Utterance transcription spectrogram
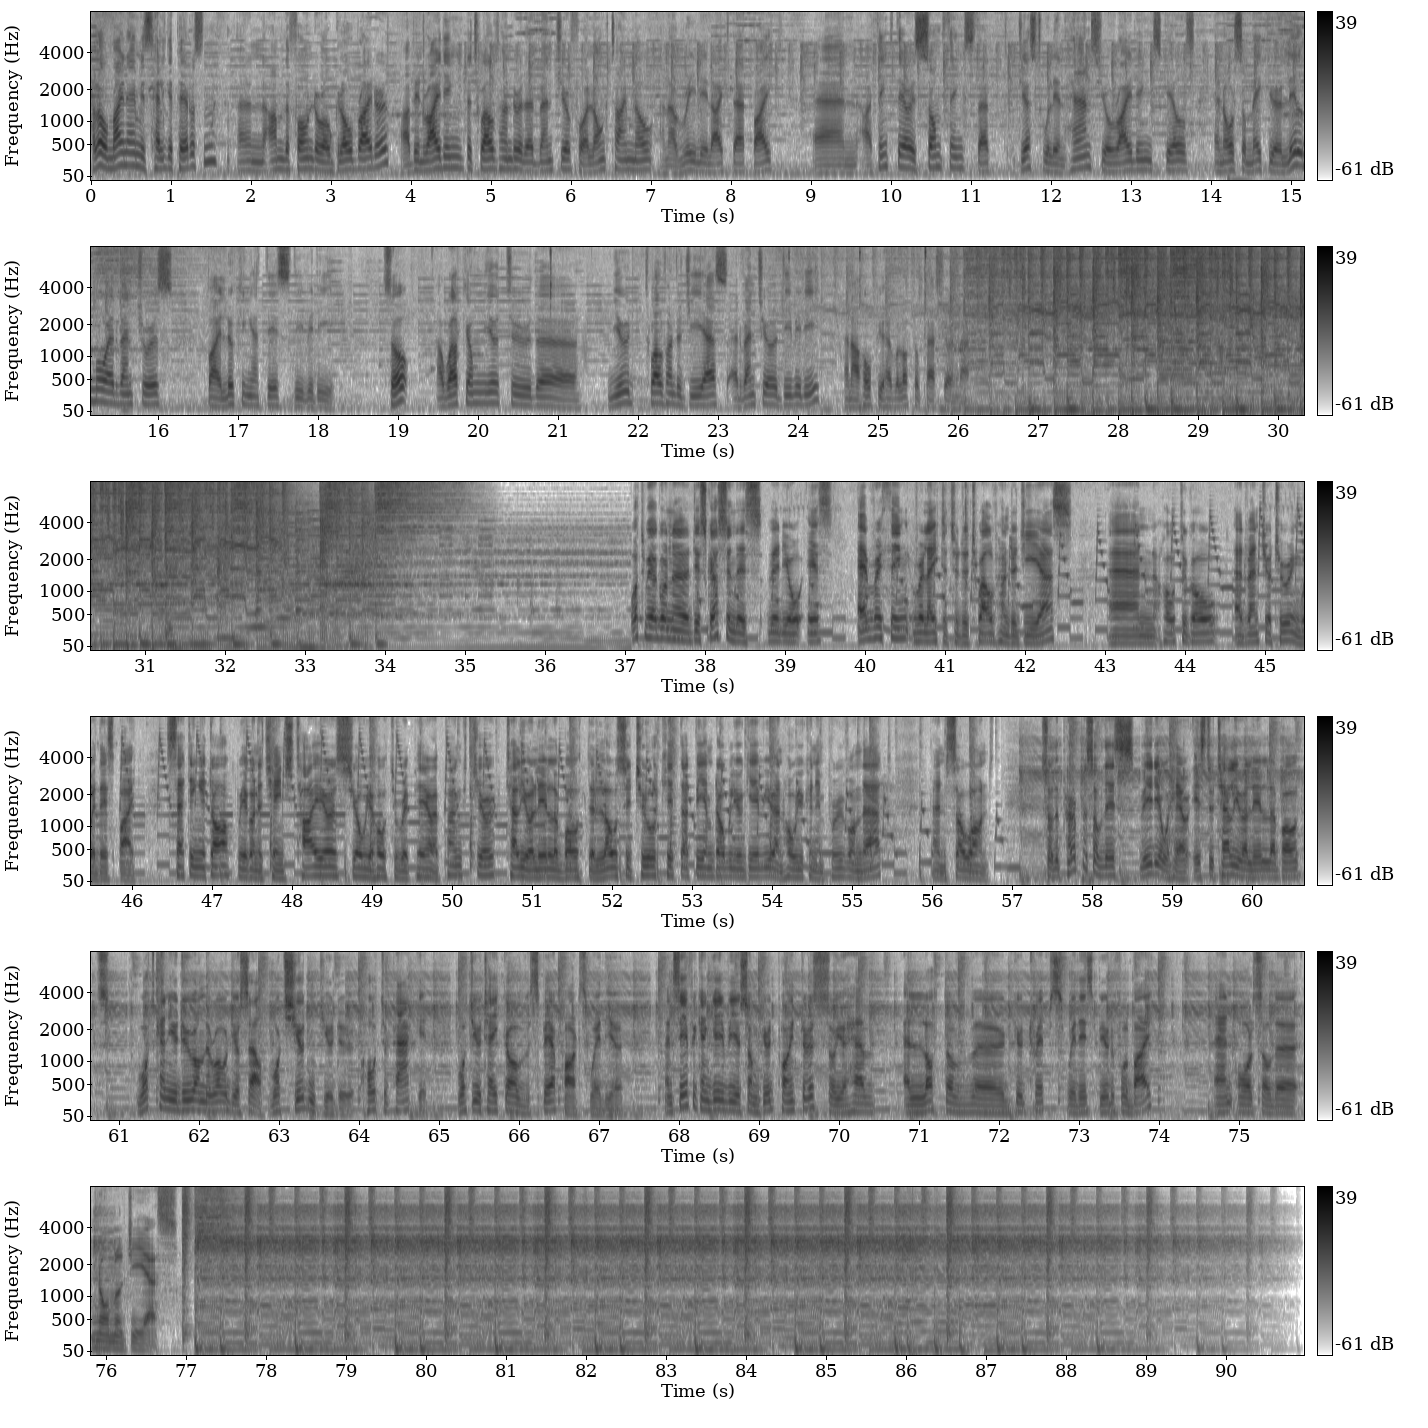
Hello, my name is Helge Pedersen and I'm the founder of GlobeRider. I've been riding the 1200 Adventure for a long time now and I really like that bike. And I think there is some things that just will enhance your riding skills and also make you a little more adventurous by looking at this DVD. So I welcome you to the new 1200 GS Adventure DVD and I hope you have a lot of pleasure in that. What we are going to discuss in this video is everything related to the 1200 GS and how to go adventure touring with this bike. Setting it up, we're going to change tires, show you how to repair a puncture, tell you a little about the Losi toolkit that BMW give you and how you can improve on that, and so on. So the purpose of this video here is to tell you a little about what can you do on the road yourself, what shouldn't you do, how to pack it, what do you take of spare parts with you, and see if we can give you some good pointers so you have a lot of uh, good trips with this beautiful bike and also the normal GS.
